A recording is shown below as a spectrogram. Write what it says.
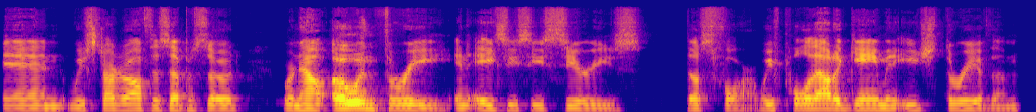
And we started off this episode. We're now 0 3 in ACC series thus far. We've pulled out a game in each three of them.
